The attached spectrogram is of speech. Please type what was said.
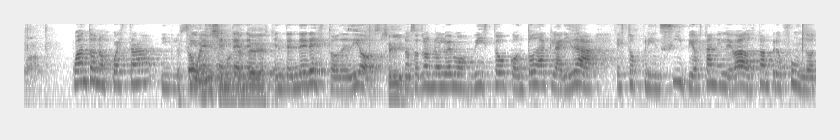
wow. ¿Cuánto nos cuesta inclusive entender esto. entender esto de Dios? Sí. Nosotros no lo hemos visto con toda claridad, estos principios tan elevados, tan profundos.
